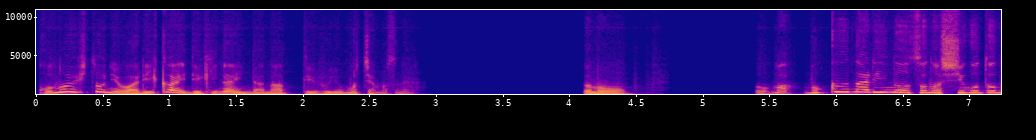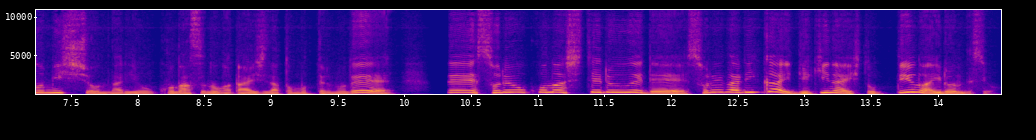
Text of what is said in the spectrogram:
この人には理解できないんだなっていうふうに思っちゃいますね。その、まあ、僕なりのその仕事のミッションなりをこなすのが大事だと思ってるので、で、それをこなしてる上で、それが理解できない人っていうのはいるんですよ。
